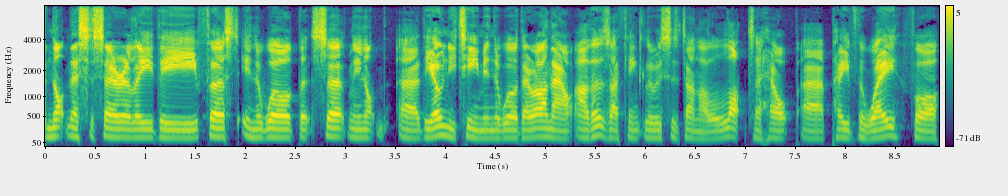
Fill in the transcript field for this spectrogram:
not necessarily the first in the world, but certainly not uh, the only team in the world. There are now others. I think Lewes has done a lot to help uh, pave the way for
